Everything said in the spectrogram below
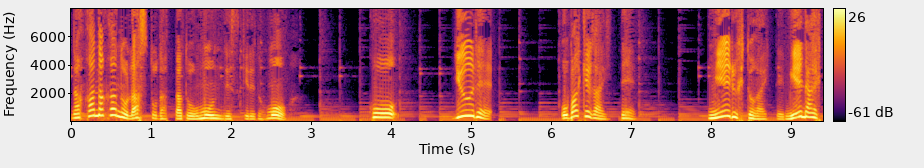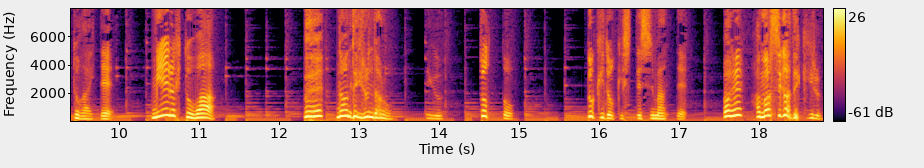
なかなかのラストだったと思うんですけれども、こう、幽霊、お化けがいて、見える人がいて、見えない人がいて、見える人は、え、なんでいるんだろう？っていう、ちょっと、ドキドキしてしまって、あれ？話ができる。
